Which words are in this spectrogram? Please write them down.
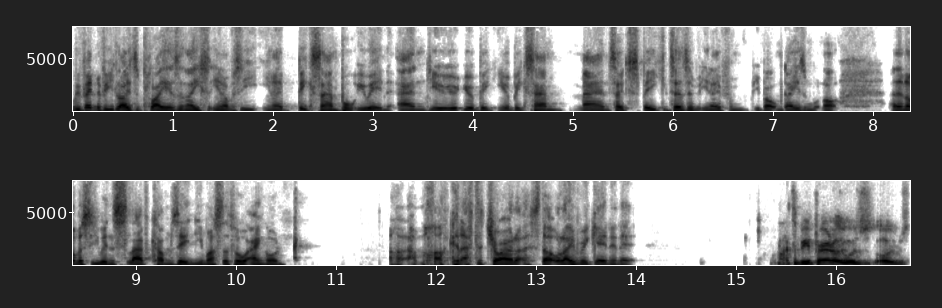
we've interviewed loads of players, and they, you know, obviously, you know, Big Sam brought you in, and you, you're a big, you're a Big Sam man, so to speak, in terms of, you know, from your Bolton days and whatnot. And then obviously, when Slav comes in, you must have thought, hang on, I'm, I'm gonna have to try and start all over again, innit? Uh, To be fair, I was I was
